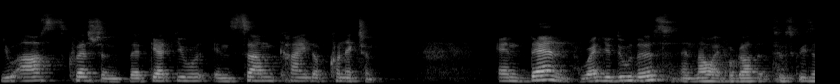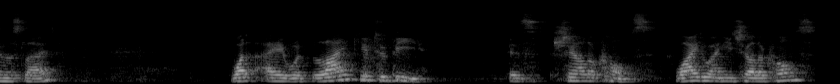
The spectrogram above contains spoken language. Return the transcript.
you asked questions that get you in some kind of connection. And then when you do this, and now I forgot to squeeze in a slide, what I would like you to be is Sherlock Holmes. Why do I need Sherlock Holmes?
